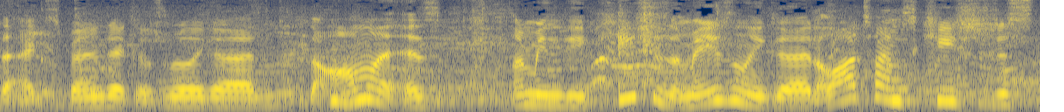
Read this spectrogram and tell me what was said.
The eggs benedict is really good. The omelet is, I mean, the quiche is amazingly good. A lot of times quiche is just,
